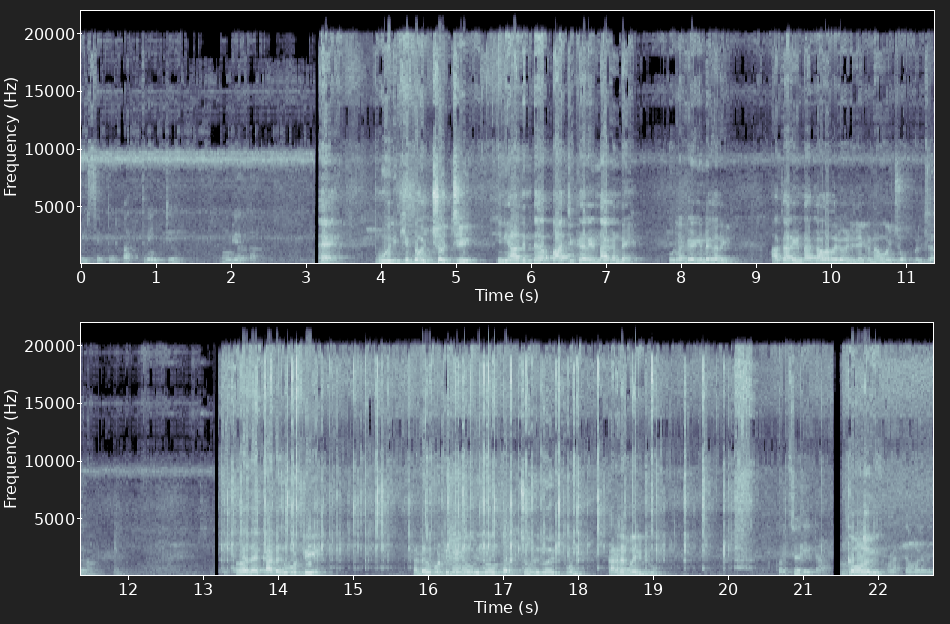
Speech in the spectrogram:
ഒഴിച്ചിട്ട് ഒരു പത്ത് മിനിറ്റ് മൂടി വെക്കാം. പൂരിക്ക് കൊഴിച്ചു വെച്ച് ഇനി അതിന്റെ ബാജിക്കറി ഉണ്ടാക്കണ്ടേ? ഉരുളക്കിഴങ്ങിന്റെ കറി. ആ കറി ഉണ്ടാക്കാനുള്ള പരിപാടിയിലേക്കാണ് ഒഴിച്ചോ വെളിച്ചെണ്ണ. അപ്പോൾ അതെ കടുക് പൊട്ടി. കടുക് പൊട്ടിക്കഴിഞ്ഞാൽ ഉഴുന്നു കുറച്ച് ഉഴുന്നുപരിപ്പും കടലപ്പരിപ്പും. കുറച്ച് ഉണക്കമുളക്. ഉണക്കമുളക്.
